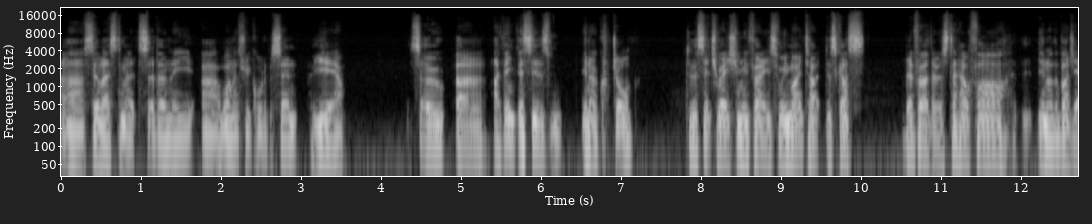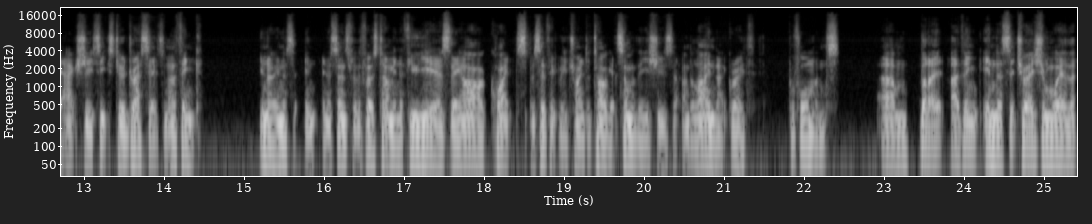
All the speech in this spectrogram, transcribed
uh, still estimates at only uh, one and three quarter percent per year. So uh, I think this is, you know, crucial to the situation we face. We might t- discuss a bit further as to how far, you know, the budget actually seeks to address it. And I think, you know, in a, in, in a sense, for the first time in a few years, they are quite specifically trying to target some of the issues that underline that growth performance. Um, but I, I think in a situation where that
